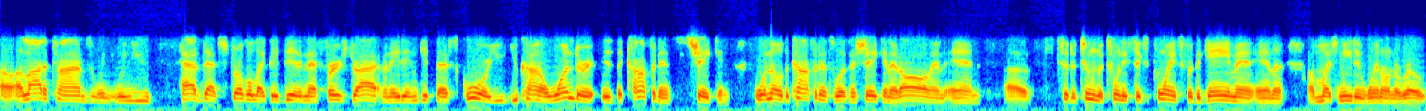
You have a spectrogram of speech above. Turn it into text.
uh, a lot of times when when you have that struggle like they did in that first drive and they didn't get that score, you, you kind of wonder is the confidence shaken? Well, no, the confidence wasn't shaken at all, and and uh, to the tune of 26 points for the game and, and a, a much needed win on the road.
